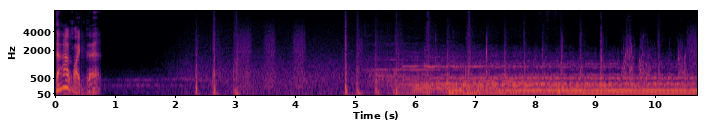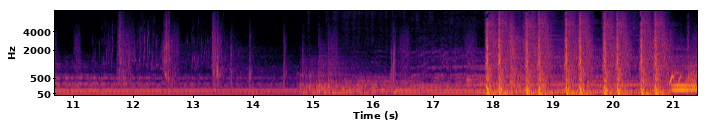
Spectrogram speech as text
die like that. Thank you.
